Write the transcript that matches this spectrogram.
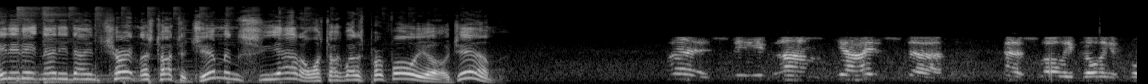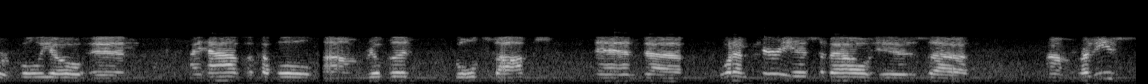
888 chart. Let's talk to Jim in Seattle. Wants to talk about his portfolio. Jim. Hi, Steve. Um, yeah, I just uh, kind of slowly building a portfolio, and I have a couple um, real good gold stocks. And uh, what I'm curious about is, uh, um, are these?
